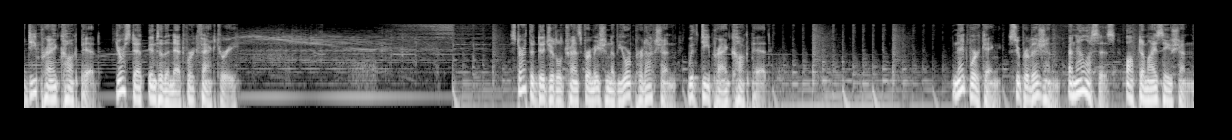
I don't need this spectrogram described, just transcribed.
DEPRAG Cockpit, your step into the network factory. Start the digital transformation of your production with DEPRAG Cockpit. Networking, supervision, analysis, optimization.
